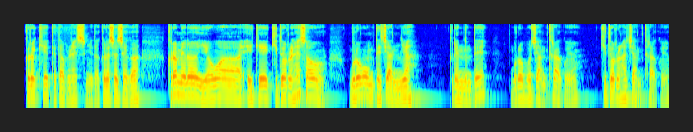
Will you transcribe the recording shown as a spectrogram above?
그렇게 대답을 했습니다. 그래서 제가 그러면은 여호와에게 기도를 해서 물어보면 되지 않냐? 그랬는데 물어보지 않더라고요. 기도를 하지 않더라고요.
